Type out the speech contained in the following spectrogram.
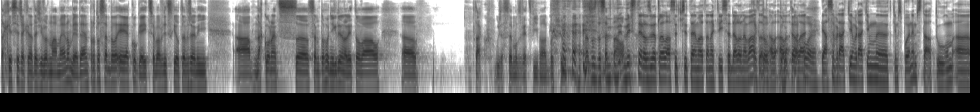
taky si řeknete, život máme jenom jeden, proto jsem byl i jako gay třeba vždycky otevřený a nakonec eh, jsem toho nikdy nelitoval. Uh, tak už zase moc větvím a odbočuju. Na co jste se ptal? Vy, vy jste rozvětlil asi tři témata, na který se dalo navázat, to, ale, ale, ale já se vrátím, vrátím eh, k těm Spojeným státům a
